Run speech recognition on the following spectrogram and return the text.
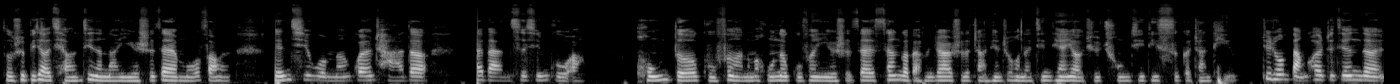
走势比较强劲的呢，也是在模仿前期我们观察的白板次新股啊，宏德股份啊。那么宏德股份也是在三个百分之二十的涨停之后呢，今天要去冲击第四个涨停。这种板块之间的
